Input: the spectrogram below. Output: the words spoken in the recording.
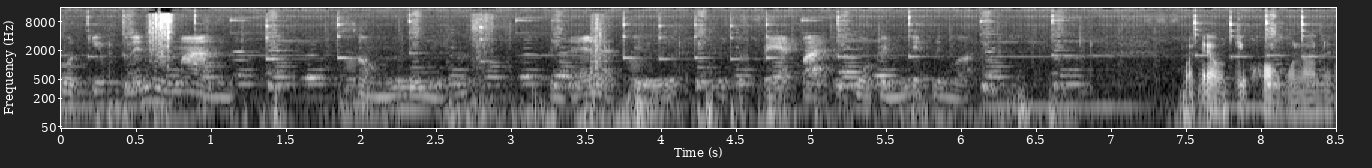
บทกิฟเล่นมันสองหนึ่งเป็นได้แหละถือจะแปดไปทุกคนเป็นเม็ดหนึ่งว่ะวัดแอลเก็บของของเราเลย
